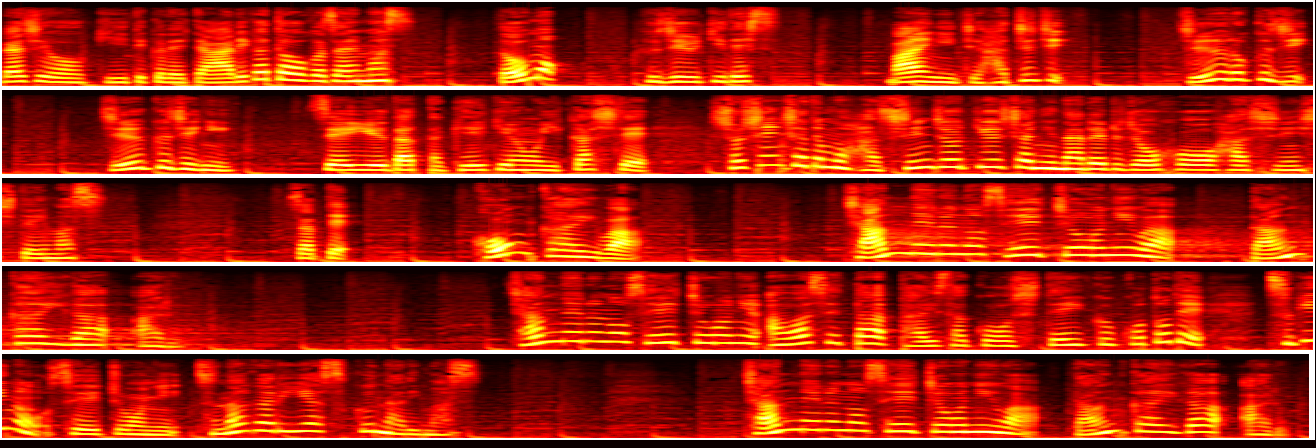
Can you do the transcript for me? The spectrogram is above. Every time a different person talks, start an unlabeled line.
ラジオを聴いてくれてありがとうございます。どうも、藤幸です。毎日8時、16時、19時に声優だった経験を活かして、初心者でも発信上級者になれる情報を発信しています。さて、今回は、チャンネルの成長には段階がある。チャンネルの成長に合わせた対策をしていくことで次の成長につながりやすくなります。チャンネルの成長には段階がある。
